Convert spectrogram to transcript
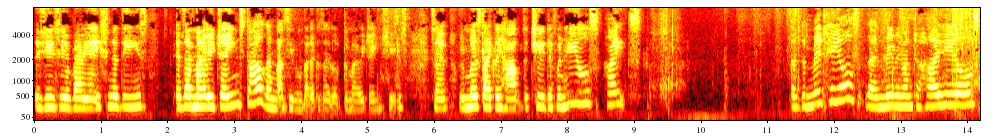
there's usually a variation of these if they're Mary Jane style, then that's even better because I love the Mary Jane shoes. So we most likely have the two different heels heights. And the mid heels, then moving on to high heels.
